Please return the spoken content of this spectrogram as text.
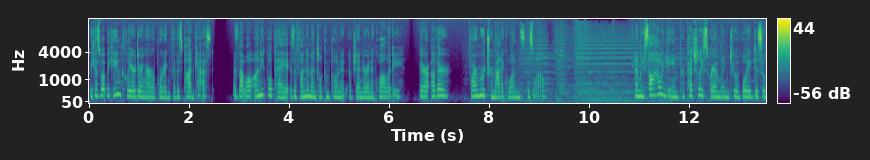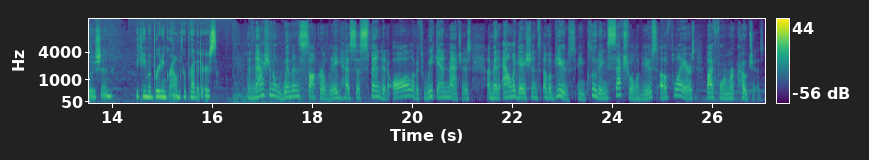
Because what became clear during our reporting for this podcast is that while unequal pay is a fundamental component of gender inequality, there are other, far more traumatic ones as well. And we saw how a game perpetually scrambling to avoid dissolution became a breeding ground for predators. The National Women's Soccer League has suspended all of its weekend matches amid allegations of abuse, including sexual abuse of players by former coaches.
